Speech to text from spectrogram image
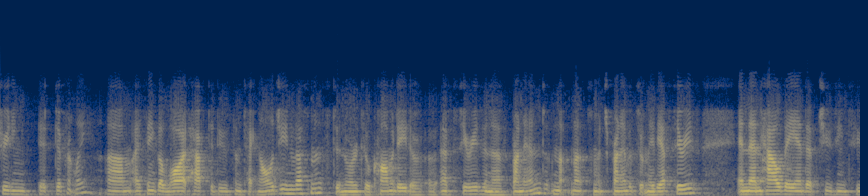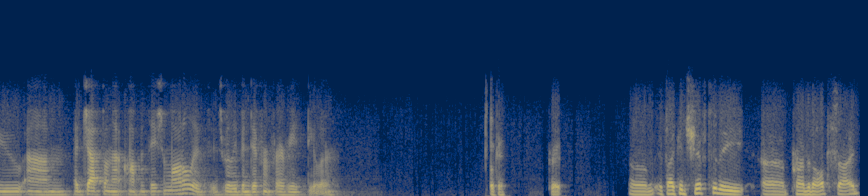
treating it differently. Um, I think a lot have to do some technology investments in order to accommodate a F-series and a front end. Not so much front end, but certainly the F-series. And then how they end up choosing to adjust on that compensation model is really been different for every dealer. Okay. Um, if I could shift to the uh, private alt side.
